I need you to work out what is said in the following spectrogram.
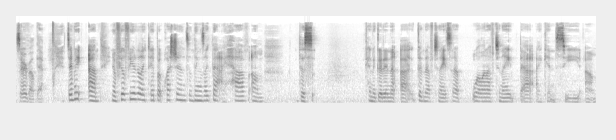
Sorry about that does anybody um you know feel free to like type up questions and things like that i have um this kind of good enough uh, good enough tonight set up well enough tonight that i can see um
